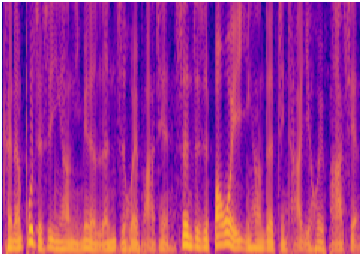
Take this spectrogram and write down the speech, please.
可能不只是银行里面的人只会发现，甚至是包围银行的警察也会发现。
